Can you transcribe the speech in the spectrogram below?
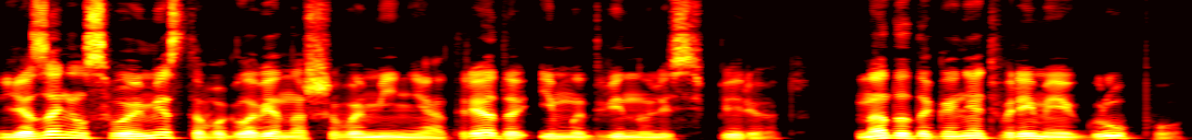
Я занял свое место во главе нашего мини-отряда, и мы двинулись вперед. Надо догонять время и группу.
